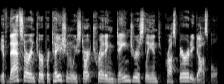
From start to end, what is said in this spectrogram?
If that's our interpretation, we start treading dangerously into prosperity gospel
